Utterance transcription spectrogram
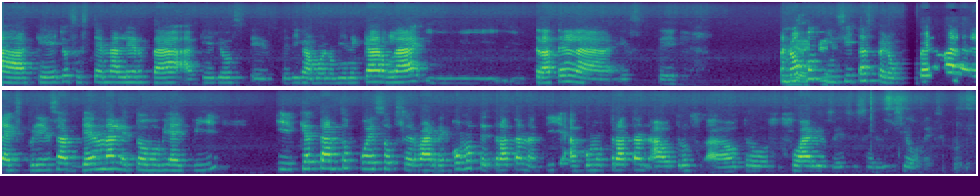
a que ellos estén alerta, a que ellos este, digan, bueno, viene Carla y, trátenla, este, no con pincitas, pero véndale la experiencia, véndale todo VIP y qué tanto puedes observar de cómo te tratan a ti, a cómo tratan a otros, a otros usuarios de ese servicio o de ese producto.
